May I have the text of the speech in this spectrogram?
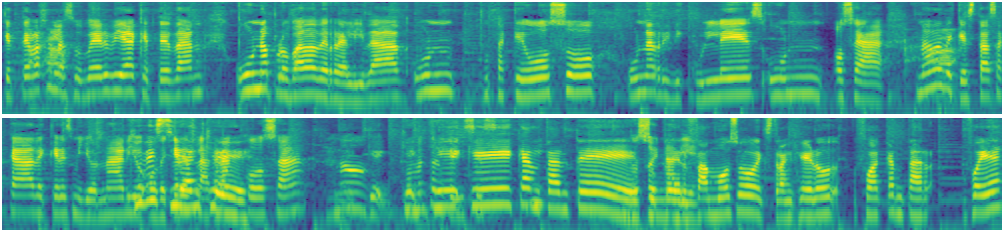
Que te bajan la soberbia, que te dan una probada de realidad, un puta que oso, una ridiculez, un. O sea, nada de que estás acá, de que eres millonario ¿Qué o de que eres la que- gran cosa. No. ¿Qué, qué- momento en el que qué- dices, qué "Uy, cantante no soy súper nadie"? famoso extranjero fue a cantar? Fue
